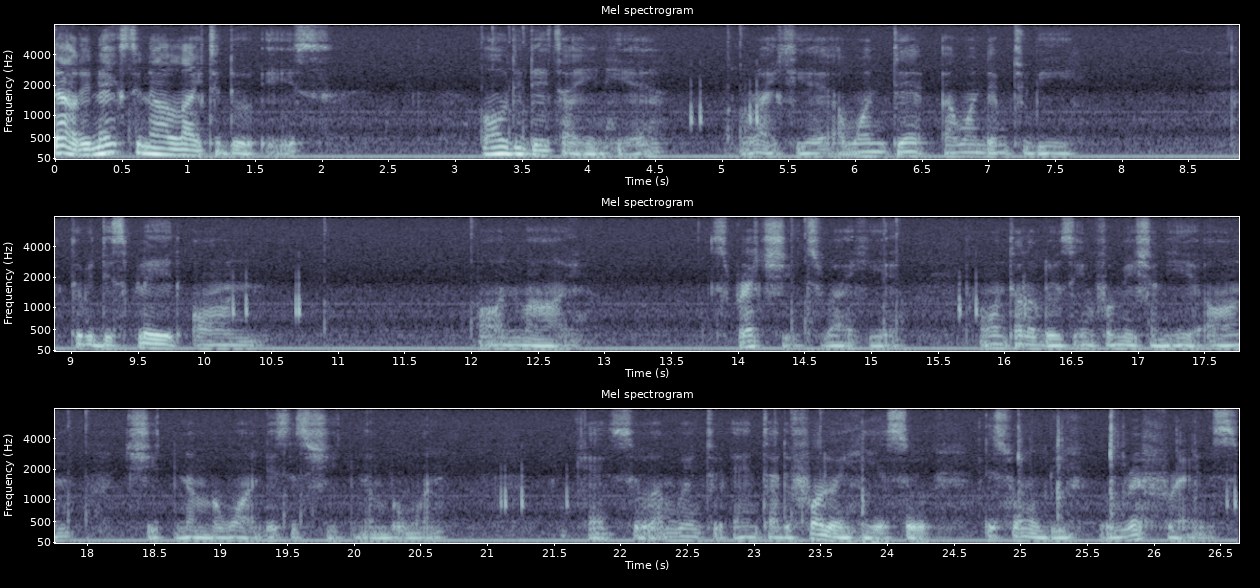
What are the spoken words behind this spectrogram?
Now the next thing I'd like to do is all the data in here right here I want them I want them to be to be displayed on on my spreadsheets right here I want all of those information here on sheet number one. This is sheet number one. Okay so I'm going to enter the following here. So this one will be reference.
